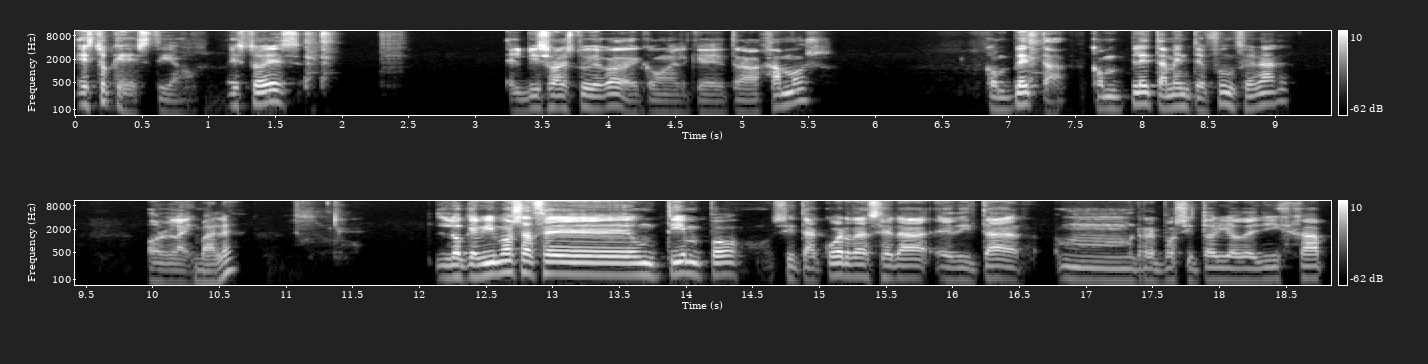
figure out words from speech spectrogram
¿Esto qué es, tío? Esto es el Visual Studio Code con el que trabajamos completa, completamente funcional online. Vale. Lo que vimos hace un tiempo, si te acuerdas, era editar un repositorio de GitHub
